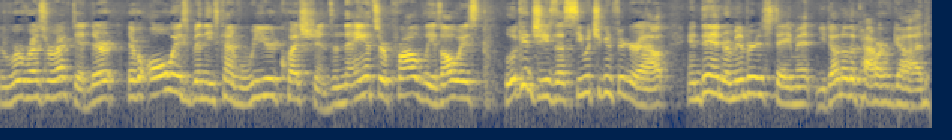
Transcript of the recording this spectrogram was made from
We're resurrected. There, there have always been these kind of weird questions, and the answer probably is always look at Jesus, see what you can figure out, and then remember his statement: you don't know the power of God,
